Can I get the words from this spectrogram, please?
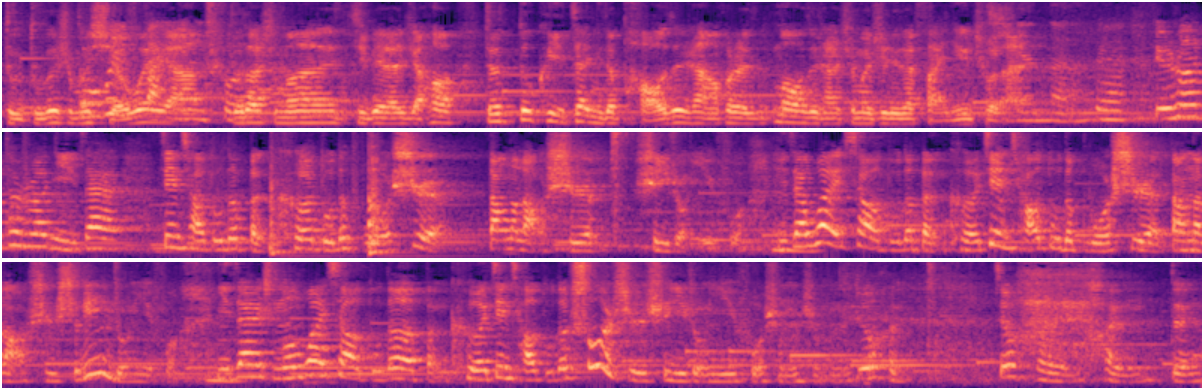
读读的什么学位都会反呀映，出来读到什么级别了，然后都都可以在你的袍子上或者帽子上什么之类的反映出来。天哪！对，比如说他说你在剑桥读的本科、读的博士。当的老师是一种衣服，你在外校读的本科，剑桥读的博士当的老师是另一种衣服，你在什么外校读的本科，剑桥读的硕士是一种衣服，什么什么的，就很就很很对，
